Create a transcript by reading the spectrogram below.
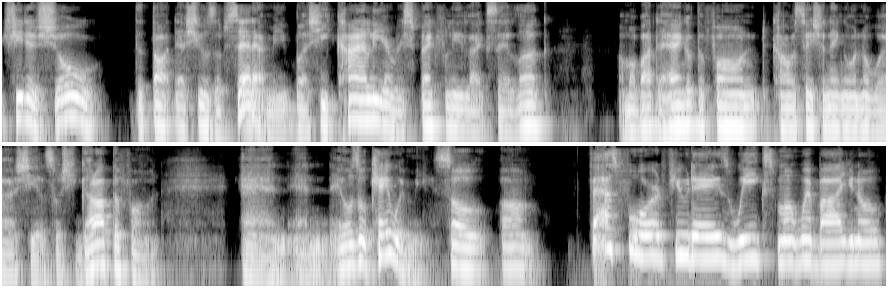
she didn't show the thought that she was upset at me, but she kindly and respectfully like said, "Look, I'm about to hang up the phone. The conversation ain't going nowhere." She so she got off the phone, and and it was okay with me. So um, fast forward a few days, weeks, month went by. You know,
